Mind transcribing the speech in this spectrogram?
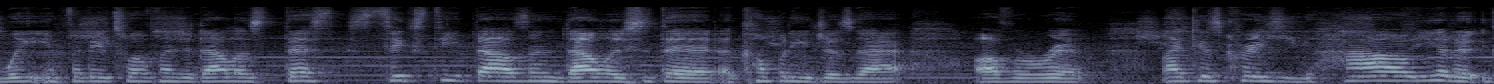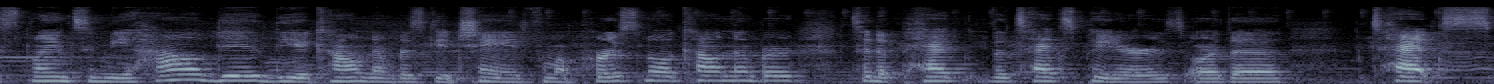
waiting for their $1,200, that's $60,000 that a company just got off a rip. Like it's crazy. How you gotta explain to me how did the account numbers get changed from a personal account number to the pack the taxpayers or the tax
